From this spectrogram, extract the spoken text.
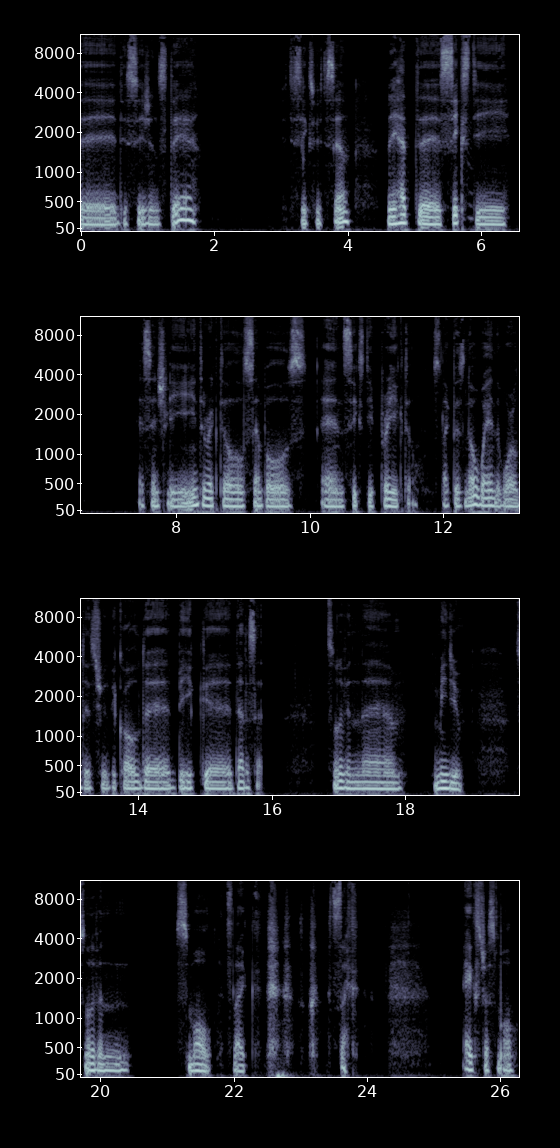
uh, decisions there. 56, 57. They had uh, 60 essentially interictal samples and 60 preictal. It's like there's no way in the world this should be called a big uh, data set. It's not even um, medium. It's not even small. It's like it's like extra small.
